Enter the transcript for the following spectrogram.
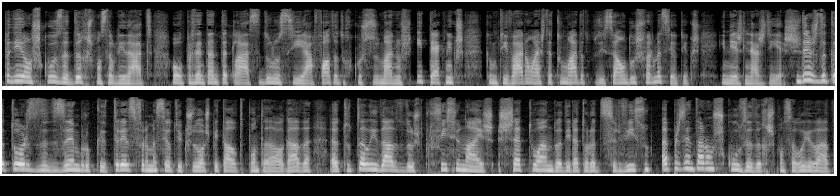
pediram escusa de responsabilidade. O representante da classe denuncia a falta de recursos humanos e técnicos que motivaram esta tomada de posição dos farmacêuticos. Inês Linhares Dias. Desde 14 de dezembro que 13 farmacêuticos do Hospital de Ponta Delgada, a totalidade dos profissionais, excetuando a diretora de serviço, apresentaram escusa de responsabilidade.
